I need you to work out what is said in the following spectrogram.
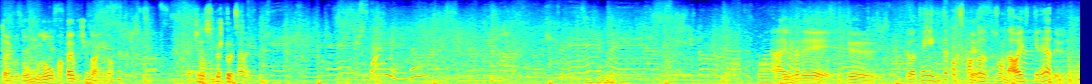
아 너무 무섭다 이거. 너무 너무 가까이 붙인 거 아닌가? 괜찮아. 괜찮아요. 맹분 아 이거 근데 그 그거 탱이 히트박스 바꿔서 좀 나와 있긴 해야 돼요 저거.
